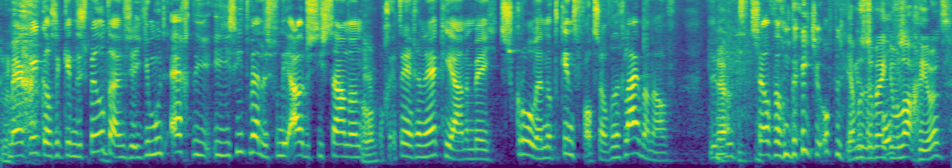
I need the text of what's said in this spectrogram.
merk ik als ik in de speeltuin zit. Je moet echt, je, je ziet wel eens van die ouders die staan dan tegen een hekje aan een beetje te scrollen. En dat kind valt zo van de glijbaan af. Dus je Ja. moet het zelf wel een beetje opletten. Jij moet er een beetje om lachen, Jort.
